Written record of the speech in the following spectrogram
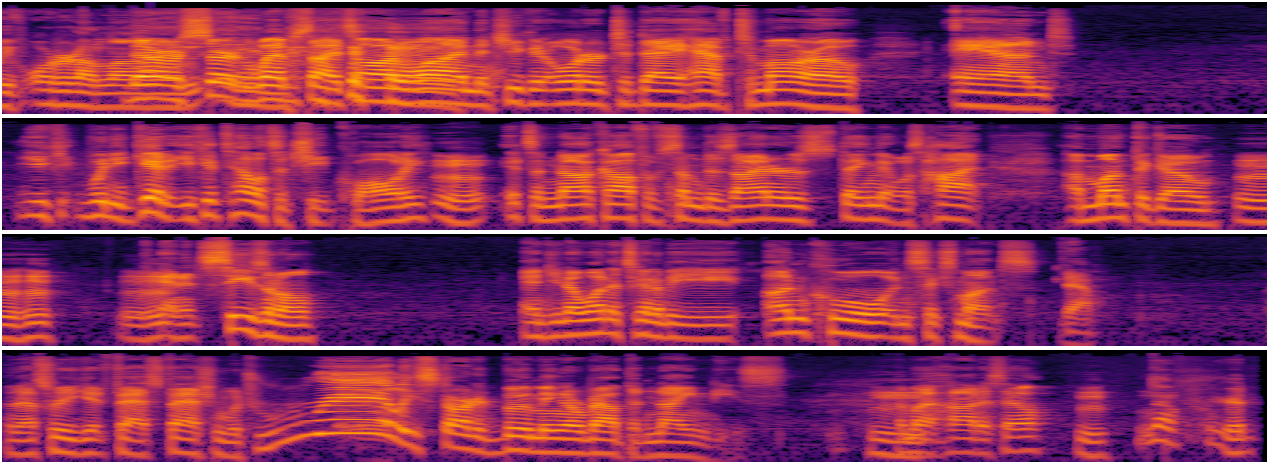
we've ordered online. There are certain and- websites online that you can order today, have tomorrow, and you when you get it, you can tell it's a cheap quality. Mm-hmm. It's a knockoff of some designer's thing that was hot a month ago, mm-hmm. mm-hmm. and it's seasonal. And you know what? It's going to be uncool in six months, Yeah, and that's where you get fast fashion, which really started booming about the '90s. Mm-hmm. Am I hot as hell? no, you're good.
